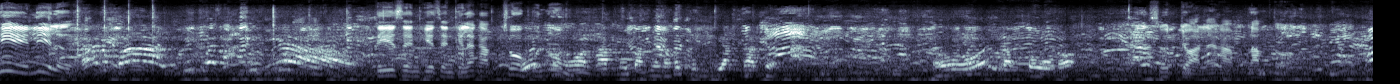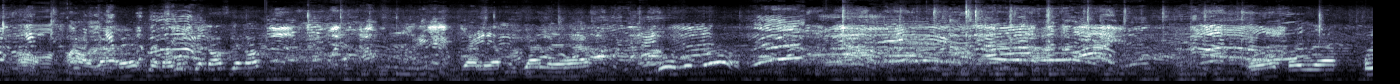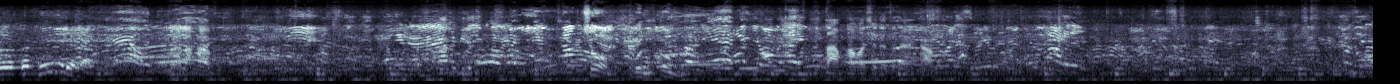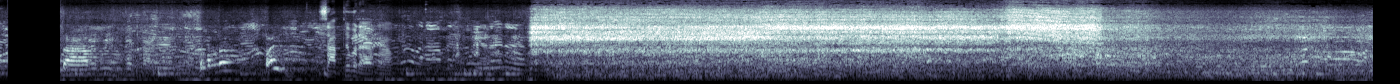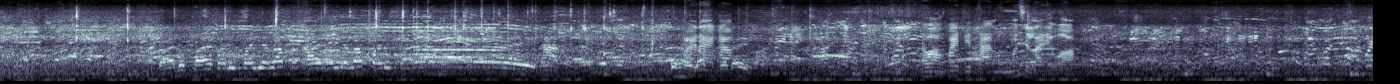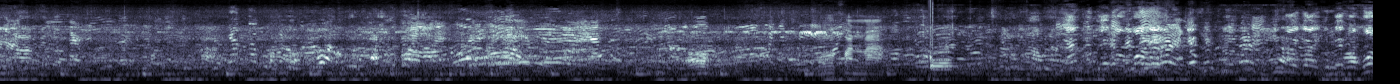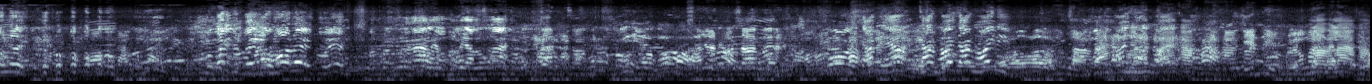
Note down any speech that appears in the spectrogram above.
ที่รี่เลยไปลูกบ้านวิทยาศาสตร์วิทยาตีเซนกีเซนกินแล้วครับ โชคบุญอุ้มหัวคำไม่บังเนี่ยเราไม่ถึงเที่ยงครับโอ้ยลำโตเนาะสุดยอดเลยครับลำตัวอ๋ออ๋ออย่าเลยอย่าเราลูกอย่าน้องอย่าน้องอ ย่าแหลมอย่าแหลมลูกลูกลูกโอ้ไปแอบเปิดพื้นที่เลยนี่นแหละครับโชคบุญอุ้มตามคำว่าเชนแสดงครับสามสองหนึ่งไปซับเทวดาครับ ไปลูกไปไปลูกไป อย่ารับมันอย่ารับไปลูกไปนะไปได้ครับ ระวังไฟติดทางมึงมันสิไหลวะอ๋อโอ้ค วันมาไปเอาข้อเลยจุ้ยมันมันห้าเหลี่ยมมันเรียนลงมาจ้างเนี้ยจ้างน้อยจ้างน้อยนี่ไปเดินกันไปครับรอเวลาครับ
